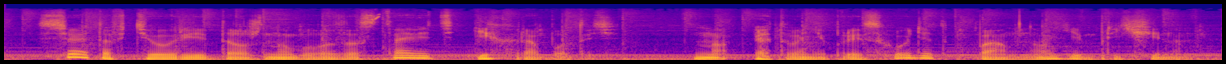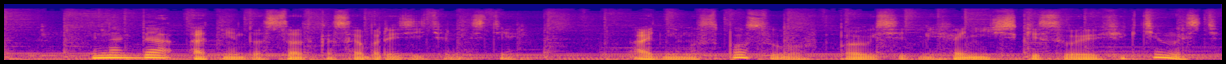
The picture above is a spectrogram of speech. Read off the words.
– все это в теории должно было заставить их работать. Но этого не происходит по многим причинам. Иногда от недостатка сообразительности. Одним из способов повысить механически свою эффективность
